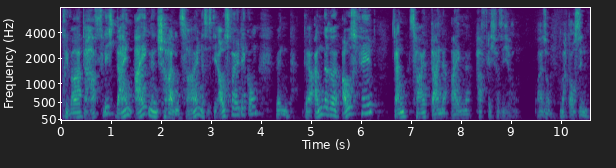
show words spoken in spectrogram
private Haftpflicht deinen eigenen Schaden zahlen. Das ist die Ausfalldeckung. Wenn der andere ausfällt, dann zahlt deine eigene Haftpflichtversicherung. Also macht auch Sinn.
